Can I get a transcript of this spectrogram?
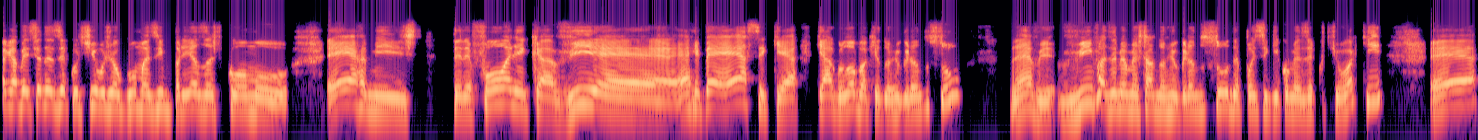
acabei sendo executivo de algumas empresas como Hermes, Telefônica, via RBS, que é, que é a Globo aqui do Rio Grande do Sul, né? Vim fazer meu mestrado no Rio Grande do Sul, depois segui como executivo aqui. É,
